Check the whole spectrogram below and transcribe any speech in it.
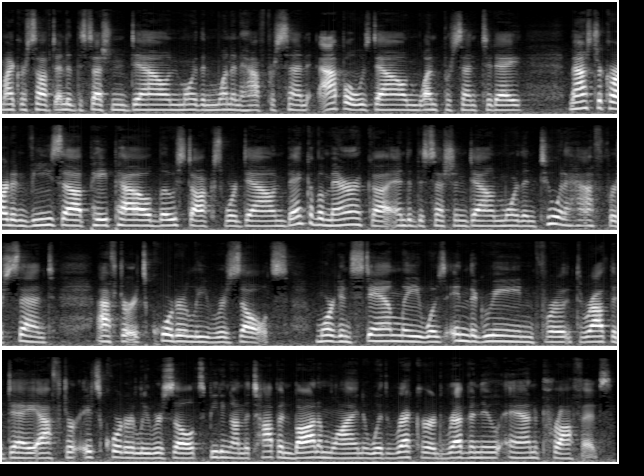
Microsoft ended the session down more than 1.5%. Apple was down 1% today. MasterCard and Visa, PayPal, those stocks were down. Bank of America ended the session down more than 2.5% after its quarterly results. Morgan Stanley was in the green for throughout the day after its quarterly results, beating on the top and bottom line with record revenue and profits.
